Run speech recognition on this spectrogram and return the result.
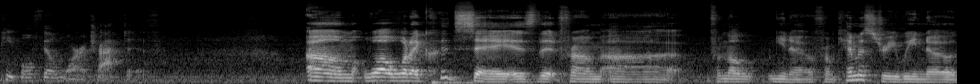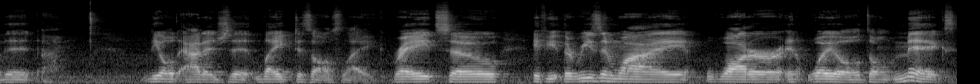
people feel more attractive? Um, well, what I could say is that from uh, from the you know from chemistry, we know that uh, the old adage that like dissolves like, right? So if you the reason why water and oil don't mix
